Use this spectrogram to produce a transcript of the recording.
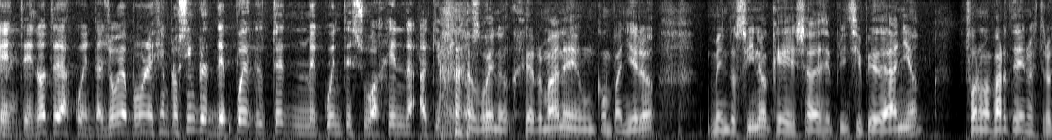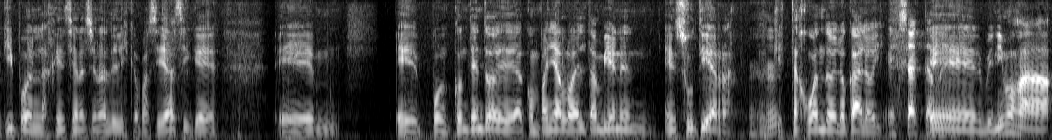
este, no te das cuenta. Yo voy a poner un ejemplo simple después de que usted me cuente su agenda aquí en Mendoza. bueno, Germán es un compañero mendocino que ya desde principio de año forma parte de nuestro equipo en la Agencia Nacional de Discapacidad, así que eh, eh, por- contento de acompañarlo a él también en, en su tierra, el que está jugando de local hoy. Exactamente. Eh, venimos a,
